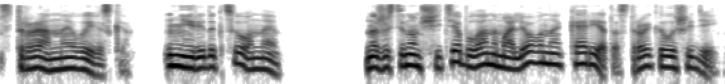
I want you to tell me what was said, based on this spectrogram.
Странная вывеска, нередакционная. На жестяном щите была намалевана карета с тройкой лошадей.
